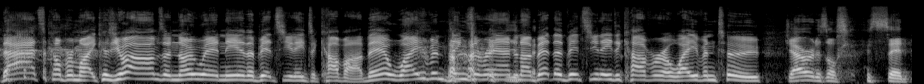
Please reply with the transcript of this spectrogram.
That's compromise because your arms are nowhere near the bits you need to cover. They're waving things around, and I bet the bits you need to cover are waving too. Jared has also said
